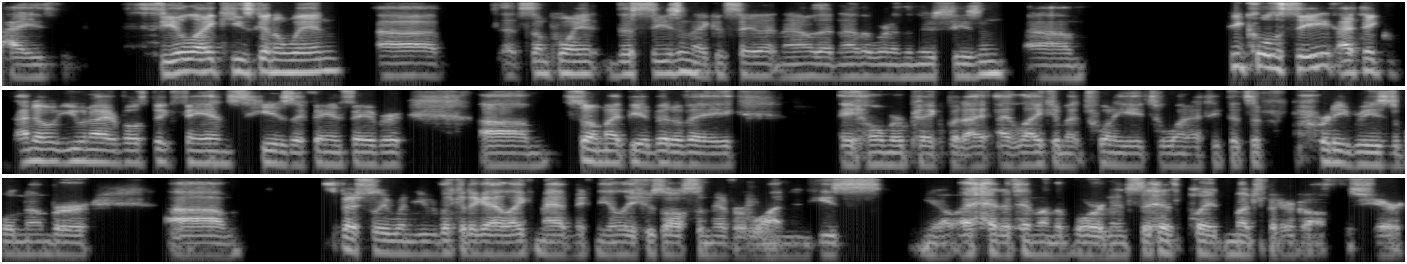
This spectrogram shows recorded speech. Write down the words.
I feel like he's going to win uh, at some point this season. I could say that now that now that we're in the new season. Um, be cool to see. I think I know you and I are both big fans. He is a fan favorite, um, so it might be a bit of a a homer pick, but I, I like him at twenty eight to one. I think that's a pretty reasonable number. Um, especially when you look at a guy like Matt McNealy, who's also never won, and he's you know ahead of him on the board, and so has played much better golf this year.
